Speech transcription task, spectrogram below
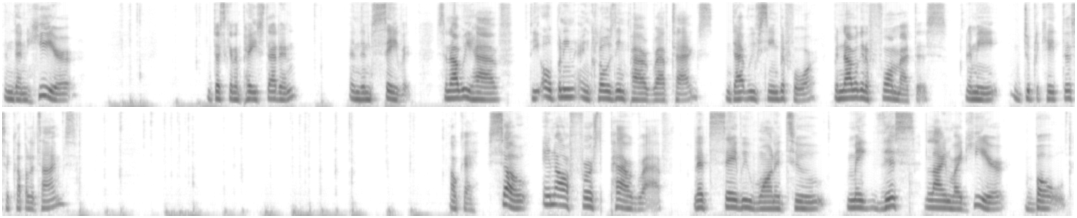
and then here, I'm just gonna paste that in and then save it. So now we have the opening and closing paragraph tags that we've seen before. But now we're going to format this. Let me duplicate this a couple of times. Okay, so in our first paragraph, let's say we wanted to make this line right here bold.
